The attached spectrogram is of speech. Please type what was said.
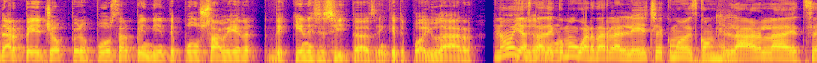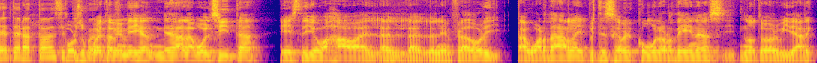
dar pecho, pero puedo estar pendiente, puedo saber de qué necesitas, en qué te puedo ayudar. No, y hasta de cómo guardar la leche, cómo descongelarla, etcétera, todo ese Por tipo de supuesto, a mí me, cosas. me daban la bolsita, este, yo bajaba al, al, al- al enfriador y a guardarla y pues tienes que saber cómo la ordenas y no te va a olvidar.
